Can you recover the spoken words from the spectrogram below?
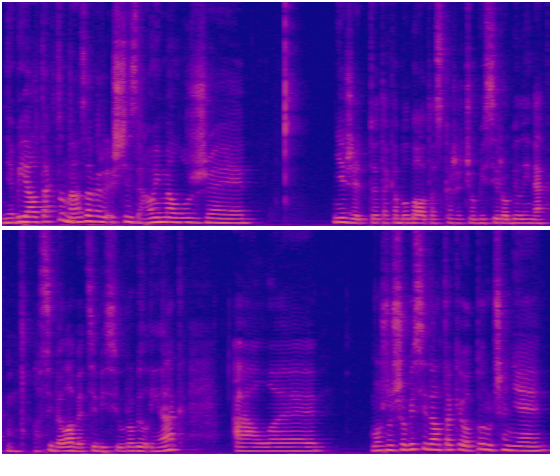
Mňa by ale takto na záver ešte zaujímalo, že nie, že to je taká blbá otázka, že čo by si robil inak, hm, asi veľa vecí by si urobil inak, ale možno čo by si dal také odporúčanie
